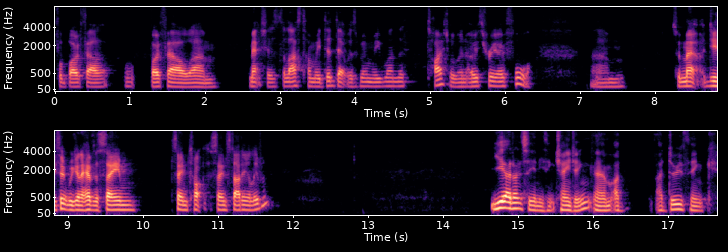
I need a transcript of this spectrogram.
for both our both our um, matches. The last time we did that was when we won the title in 0304. Um, so Matt, do you think we're going to have the same same to- same starting eleven? Yeah, I don't see anything changing. Um, I I do think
